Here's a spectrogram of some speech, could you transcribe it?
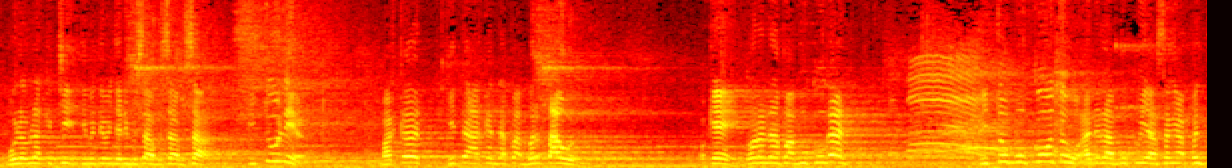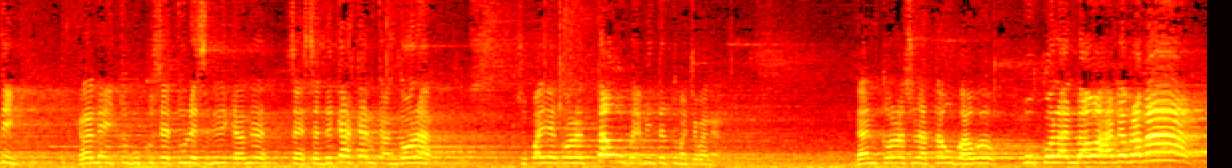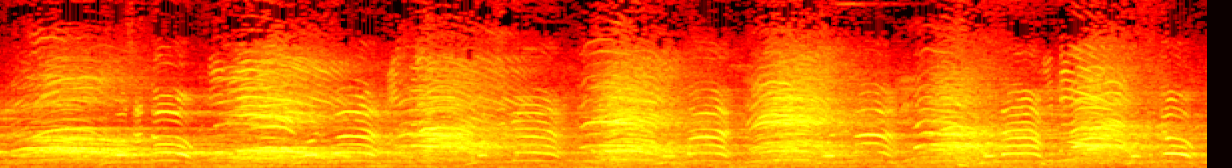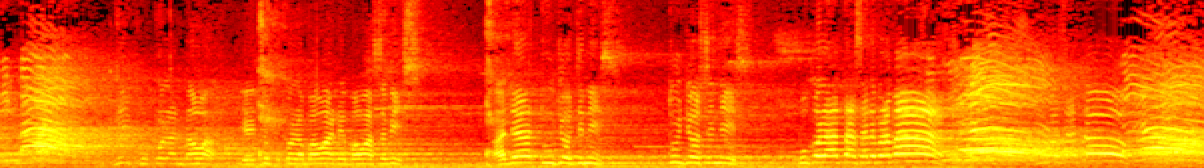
Mula-mula kecil tiba-tiba jadi besar-besar-besar. Itu dia. Maka kita akan dapat bertahun. Okey, korang dapat buku kan? Itu buku tu adalah buku yang sangat penting. Kerana itu buku saya tulis sendiri kerana saya sedekahkan ke korang supaya korang tahu badminton tu macam mana. Dan korang sudah tahu bahawa pukulan bawah ada berapa? Nombor satu. Nombor dua. Nombor tiga. Nombor empat. Nombor lima. Nombor enam. Nombor tujuh. Ini pukulan bawah. Iaitu pukulan bawah ada bawah servis. Ada tujuh jenis. Tujuh jenis. Pukulan atas ada berapa? Nombor satu.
